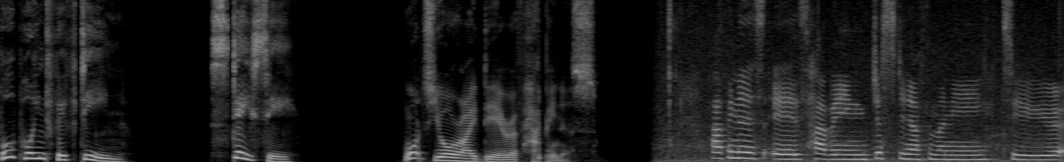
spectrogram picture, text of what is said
4.15 Stacy. What's your idea of happiness? Happiness is having just enough money to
